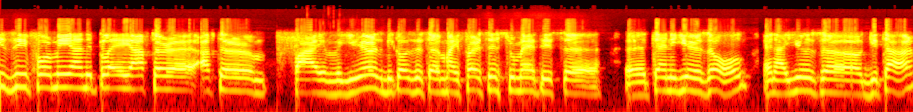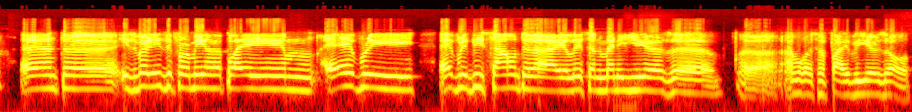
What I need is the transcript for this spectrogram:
easy for me and I play after uh, after five years because it's, uh, my first instrument is uh, 10 years old and I use guitar and uh, it's very easy for me to play um, every every this sound uh, I listen many years. Uh, uh, I was five years old.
